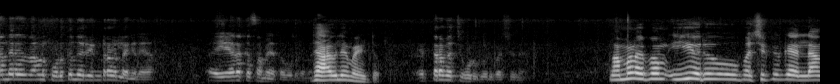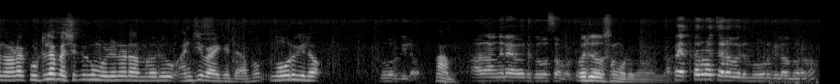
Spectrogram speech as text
അന്നേരം നമ്മൾ കൊടുക്കുന്ന ഒരു ഇന്റർവെൽ എങ്ങനെയാ? ഏതൊക്കെ സമയത്താണ് കൊടുക്കുന്നത്? രാവിലെയും വൈകിട്ടും. എത്ര വെച്ച് കൊടുക്കും ഒരു പശുവിന്? നമ്മളിപ്പം ഈ ഒരു പശുക്കൊക്കെ എല്ലാം നമ്മുടെ കൂട്ടിലെ പശുക്കൊക്കെ മുഴുവനോട് നമ്മളൊരു അഞ്ച് പാക്കറ്റ്. അപ്പം നൂറ് കിലോ. നൂറ് കിലോ. ആ. അത് അങ്ങനെ ഒരു ദിവസം കൊടുക്കും. ഒരു ദിവസം കൊടുക്കുന്നുണ്ട്. അപ്പൊ എത്ര രൂപ ചെലവ് വരും നൂറ് കിലോ എന്ന് പറയുമ്പോൾ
